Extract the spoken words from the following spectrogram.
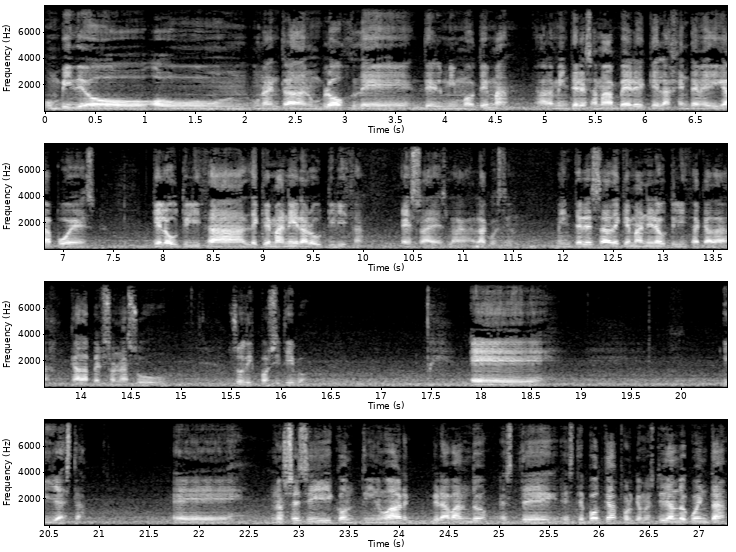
un vídeo o una entrada en un blog del mismo tema. Ahora me interesa más ver que la gente me diga, pues, que lo utiliza, de qué manera lo utiliza. Esa es la, cuestión. Me interesa de qué manera utiliza cada, cada persona su, su dispositivo. Eh, y ya está. Eh, no sé si continuar grabando este, este podcast porque me estoy dando cuenta.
